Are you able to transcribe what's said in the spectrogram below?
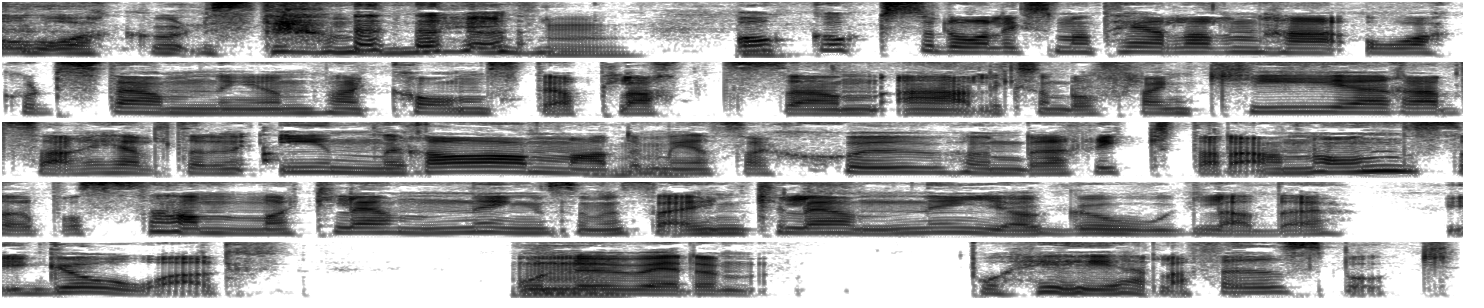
awkward stämning. Och också då liksom att hela den här awkward stämningen, den här konstiga platsen är liksom då flankerad, så här, hela tiden inramad med så här 700 riktade annonser på samma klänning som är så här, en klänning jag googlade igår. Och nu är den på hela Facebook.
